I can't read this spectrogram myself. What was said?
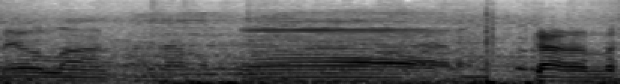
me ollaan täällä. Täällä.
